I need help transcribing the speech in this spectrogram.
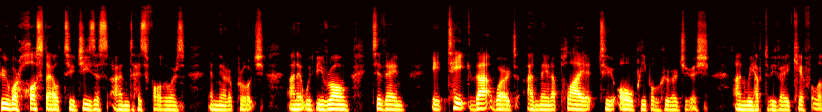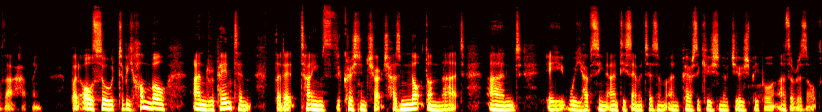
who were hostile to Jesus and his followers in their approach. And it would be wrong to then uh, take that word and then apply it to all people who are Jewish. And we have to be very careful of that happening. But also to be humble and repentant that at times the Christian church has not done that. And uh, we have seen anti Semitism and persecution of Jewish people as a result.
